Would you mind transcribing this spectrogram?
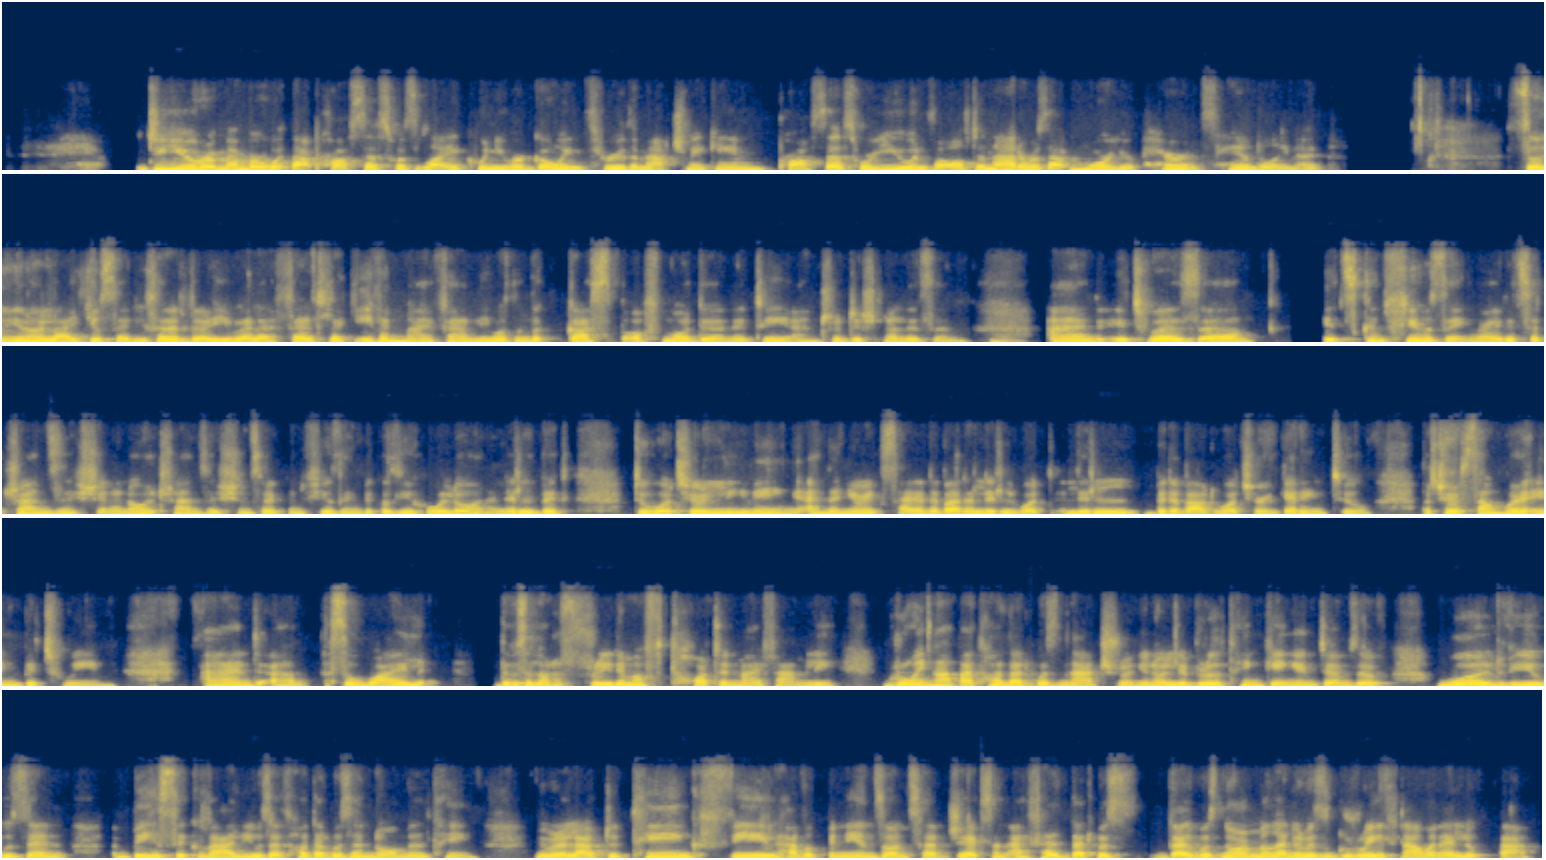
Do you remember what that process was like when you were going through the matchmaking process? Were you involved in that, or was that more your parents handling it? So, you know, like you said, you said it very well. I felt like even my family was on the cusp of modernity and traditionalism. Mm. And it was, um, it's confusing, right? It's a transition, and all transitions are confusing because you hold on a little bit to what you're leaving, and then you're excited about a little what little bit about what you're getting to, but you're somewhere in between. And um, so while there was a lot of freedom of thought in my family. Growing up, I thought that was natural, you know, liberal thinking in terms of worldviews and basic values. I thought that was a normal thing. We were allowed to think, feel, have opinions on subjects. And I felt that was that was normal and it was great now when I look back.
